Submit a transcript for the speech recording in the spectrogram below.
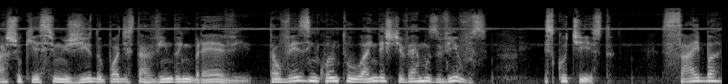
Acho que esse ungido pode estar vindo em breve, talvez enquanto ainda estivermos vivos. Escute isto. Saiba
